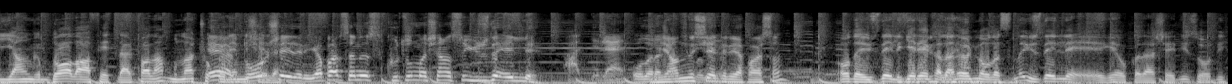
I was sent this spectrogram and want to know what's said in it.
bir yangın, doğal afetler falan bunlar çok Eğer önemli doğru şeyler. şeyleri yaparsanız kurtulma şansı %50 Hadi lan. olarak Yanlış şeyleri yaparsan O da %50. Geriye kalan ölme olasılığı %50. Ege o kadar şey değil zor değil.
